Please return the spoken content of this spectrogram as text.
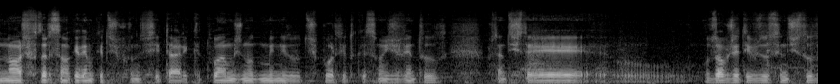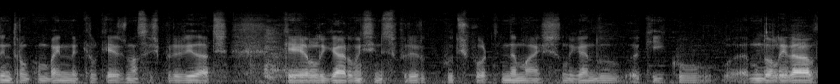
nós, Federação Académica de Desporto Universitário, que atuamos no domínio do desporto, educação e juventude, portanto isto é, os objetivos do Centro de Estudo entram bem naquilo que é as nossas prioridades, que é ligar o ensino superior com o desporto, ainda mais ligando aqui com a modalidade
